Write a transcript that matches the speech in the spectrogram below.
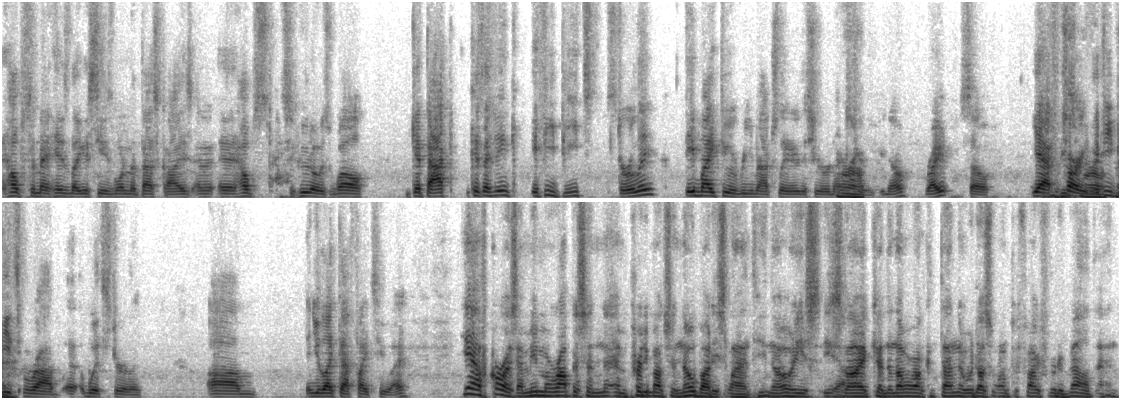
helps cement his legacy as one of the best guys, and it, it helps Cejudo as well get back because I think if he beats Sterling, they might do a rematch later this year or next year. You know, right? So yeah, if, sorry, Merab, if he beats Merab uh, with Sterling, um, and you like that fight too, eh? Yeah, of course. I mean, Merab is in, in pretty much in nobody's land. You know, he's he's yeah. like uh, the number one contender who doesn't want to fight for the belt, and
